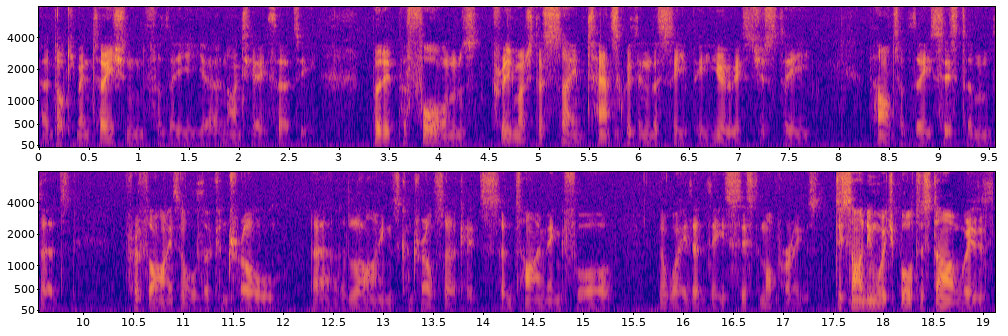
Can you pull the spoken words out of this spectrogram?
uh, documentation for the uh, 9830 but it performs pretty much the same task within the CPU it's just the part of the system that provides all the control uh, lines, control circuits and timing for the way that the system operates. Deciding which board to start with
